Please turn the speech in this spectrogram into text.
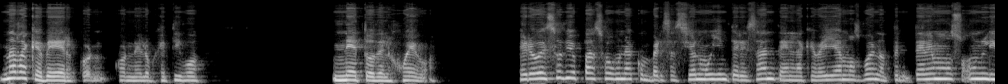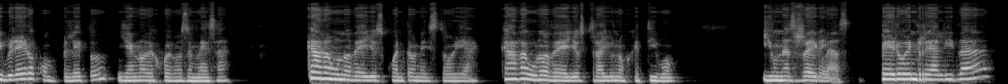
nada que ver con, con el objetivo neto del juego. Pero eso dio paso a una conversación muy interesante en la que veíamos, bueno, tenemos un librero completo lleno de juegos de mesa. Cada uno de ellos cuenta una historia, cada uno de ellos trae un objetivo y unas reglas, pero en realidad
